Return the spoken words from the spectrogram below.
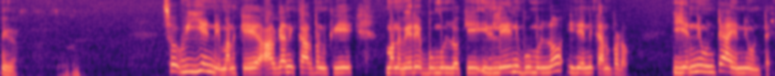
ఇగో. సో ఇవ్వండి మనకి ఆర్గానిక్ కార్బన్కి మన వేరే భూముల్లోకి ఇది లేని భూముల్లో ఇవన్నీ కనపడవు. ఇవన్నీ ఉంటే అవన్నీ ఉంటాయి.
